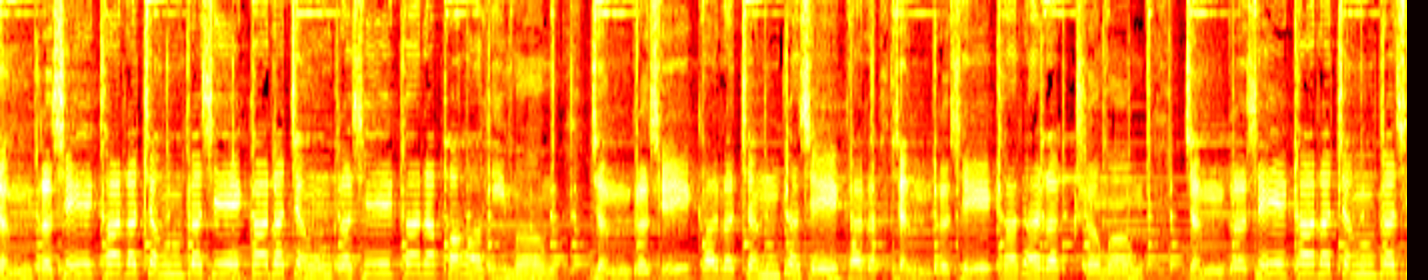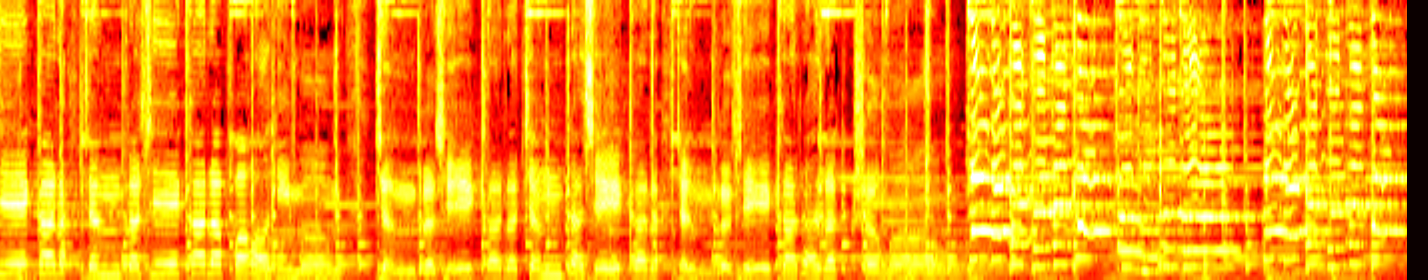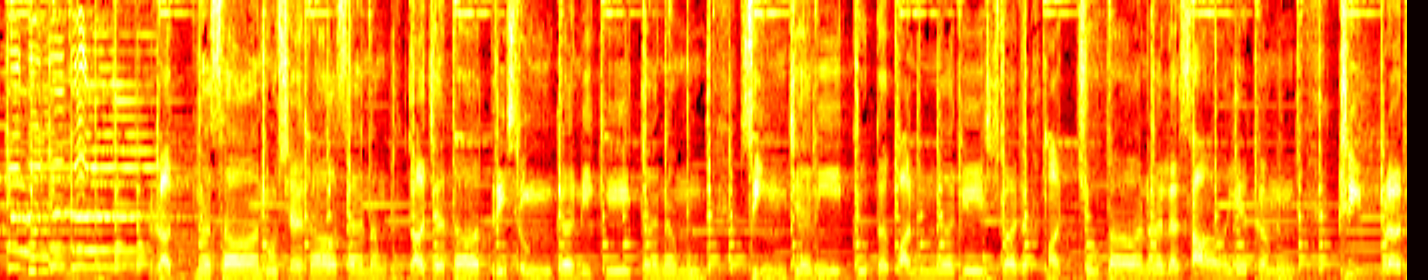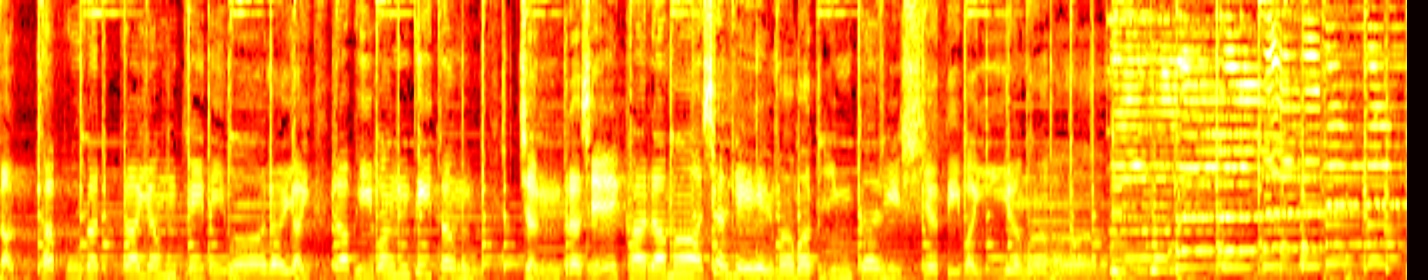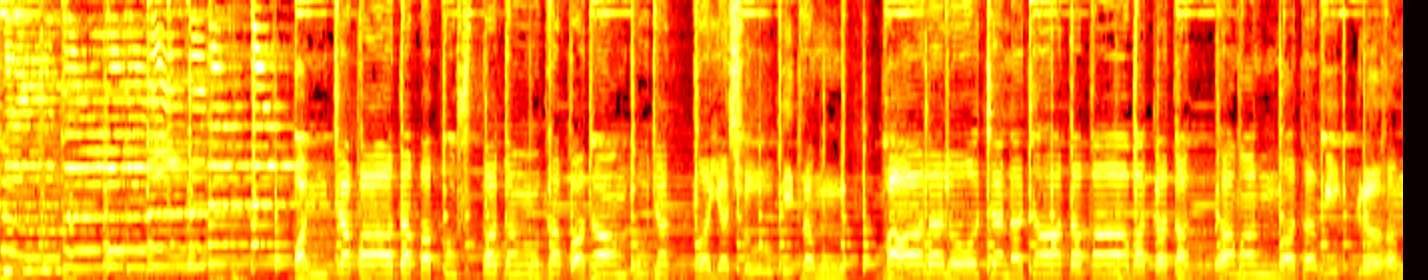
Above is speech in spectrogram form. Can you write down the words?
चन्द्रशेखर चन्द्रशेखर चन्द्रशेखर पाहि मां चन्द्रशेखर चन्द्रशेखर चन्द्रशेखर रक्ष मां चन्द्रशेखर चन्द्रशेखर चन्द्रशेखर पाहि मां चन्द्रशेखर चन्द्रशेखर चन्द्रशेखर रक्ष माम् रत्नसानुशरासनं रजताद्रिशृङ्गनिकेतनं सिञ्जनीकृतपन्नगेश्वर मच्युतानलसायकं क्षिप्रदग्धपुरत्रयं त्रिदिवालयैरभिवन्दितं चन्द्रशेखरमाशये मम किं करिष्यति वैयमः पञ्चपादपपुष्पगन्धपदाम्भुजद्वयशोभितं फाललोचनजातपावकदग्धमन्मथविग्रहं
